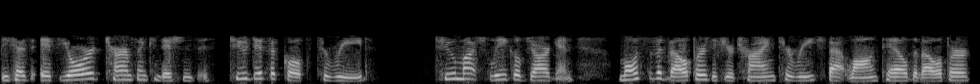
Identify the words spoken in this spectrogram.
Because if your terms and conditions is too difficult to read, too much legal jargon, most of the developers, if you're trying to reach that long tail developer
